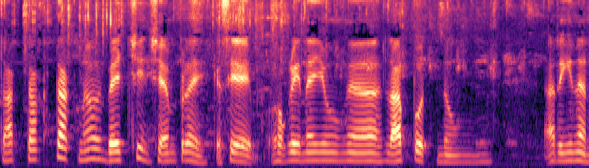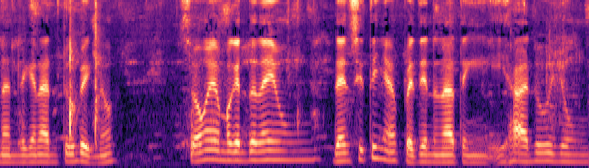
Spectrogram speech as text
Tak, tak, tak, no? Betchin, syempre. Kasi okay na yung uh, lapot nung arena na nilagyan natin tubig, no? So ngayon maganda na yung density niya. Pwede na nating ihalo yung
